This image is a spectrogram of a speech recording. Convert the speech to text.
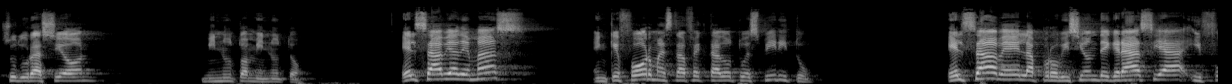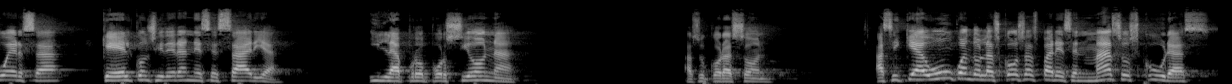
su duración minuto a minuto. Él sabe además en qué forma está afectado tu espíritu. Él sabe la provisión de gracia y fuerza que Él considera necesaria y la proporciona a su corazón. Así que aun cuando las cosas parecen más oscuras,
